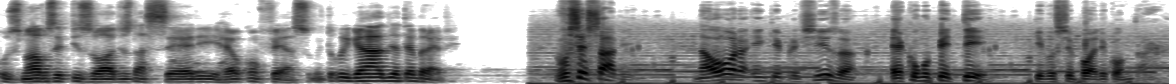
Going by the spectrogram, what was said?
os novos episódios da série Réu Confesso. Muito obrigado e até breve. Você sabe, na hora em que precisa, é com o PT que você pode contar.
